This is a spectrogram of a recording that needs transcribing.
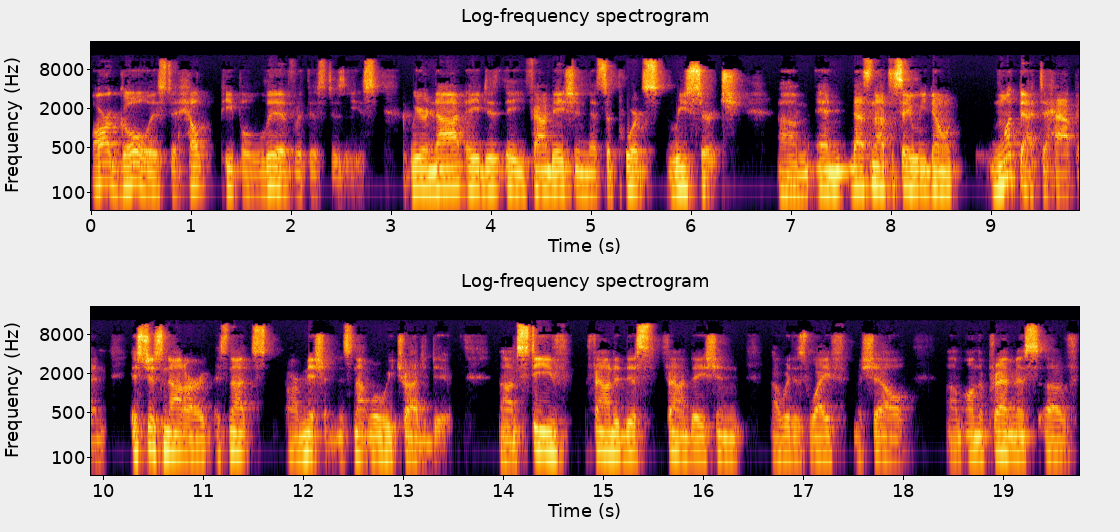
our goal is to help people live with this disease. We are not a, a foundation that supports research. Um, and that's not to say we don't want that to happen. It's just not our, it's not our mission. It's not what we try to do. Um, Steve founded this foundation uh, with his wife, Michelle, um, on the premise of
